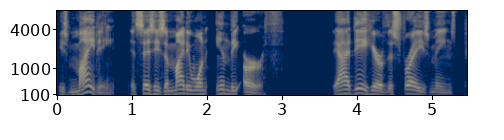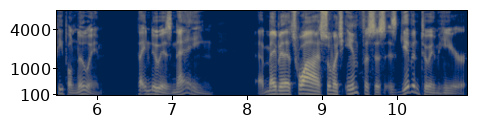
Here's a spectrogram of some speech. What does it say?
he's mighty, it says he's a mighty one in the earth. The idea here of this phrase means people knew him, they knew his name. Uh, maybe that's why so much emphasis is given to him here.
